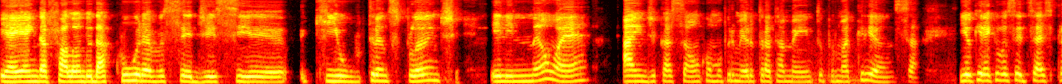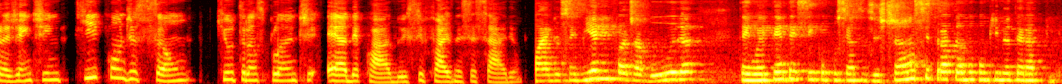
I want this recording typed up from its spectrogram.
E aí, ainda falando da cura, você disse que o transplante, ele não é a indicação como primeiro tratamento para uma criança. E eu queria que você dissesse para a gente em que condição que o transplante é adequado e se faz necessário. A leucemia linfóide aguda tem 85% de chance tratando com quimioterapia.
